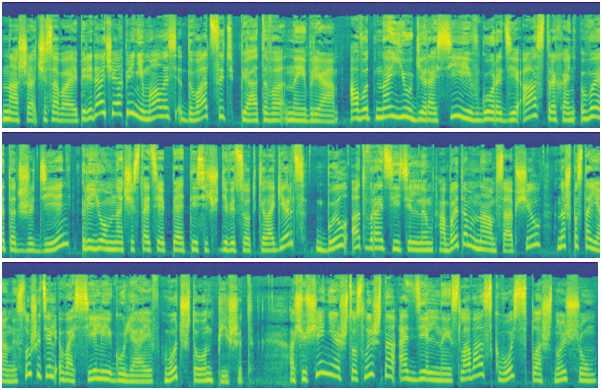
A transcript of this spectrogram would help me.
Наша часовая передача принималась 25 ноября. А вот на юге России, в городе Астрахань, в этот же день прием на частоте 5900 кГц был отвратительным. Об этом нам сообщил наш постоянный слушатель Василий Гуляев. Вот что он пишет. Ощущение, что слышно отдельные слова сквозь сплошной шум.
